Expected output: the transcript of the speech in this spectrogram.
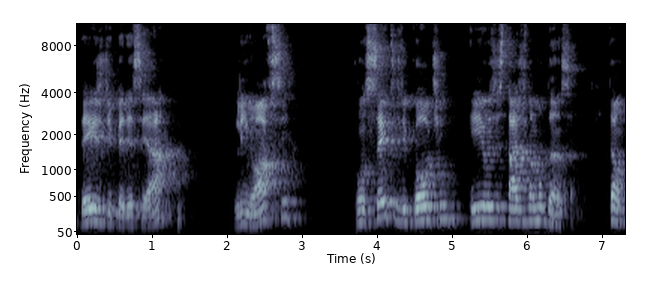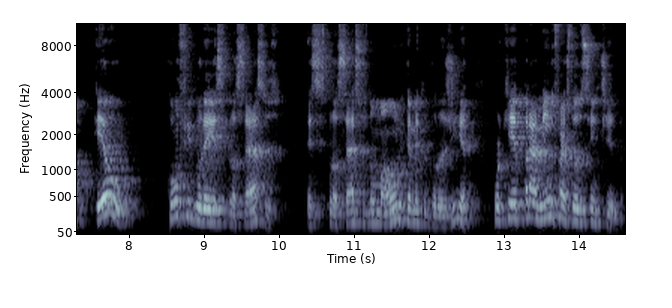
desde PDCA, Lean Office, conceitos de coaching e os estágios da mudança. Então, eu configurei esses processos, esses processos numa única metodologia, porque para mim faz todo sentido.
